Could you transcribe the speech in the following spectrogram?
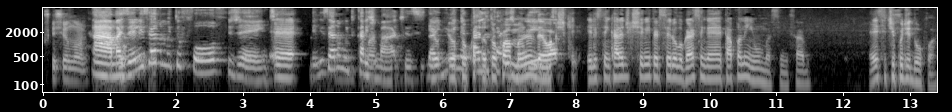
Esqueci o nome. Ah, mas eles eram muito fofos, gente. É... Eles eram muito carismáticos. eu, eu tô, eu tô com a Amanda, deles. eu acho que eles têm cara de que chegam em terceiro lugar sem ganhar etapa nenhuma, assim, sabe? É esse tipo de dupla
